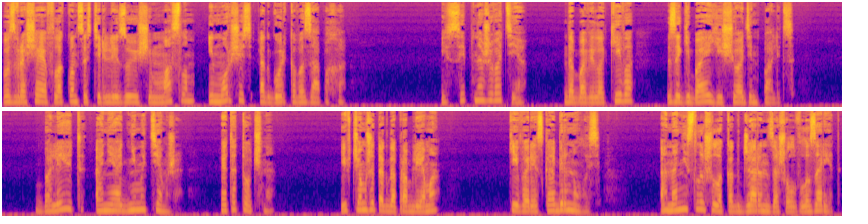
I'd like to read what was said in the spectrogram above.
возвращая флакон со стерилизующим маслом и морщась от горького запаха. «И сыпь на животе», — добавила Кива, загибая еще один палец. «Болеют они одним и тем же. Это точно». «И в чем же тогда проблема?» Кива резко обернулась. Она не слышала, как Джарен зашел в лазарет.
